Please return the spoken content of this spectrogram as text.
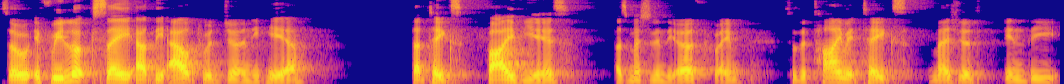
So if we look, say, at the outward journey here, that takes five years, as measured in the Earth frame. So the time it takes measured in the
